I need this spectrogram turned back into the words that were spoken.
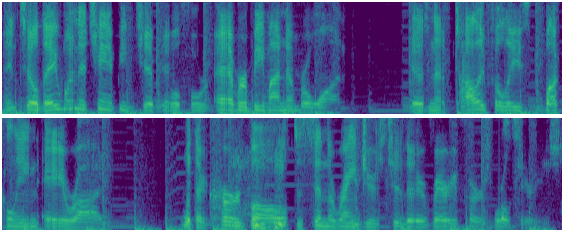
until they win a championship, it will forever be my number one. Is Neftali Feliz buckling a Rod with a curveball to send the Rangers to their very first World Series.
